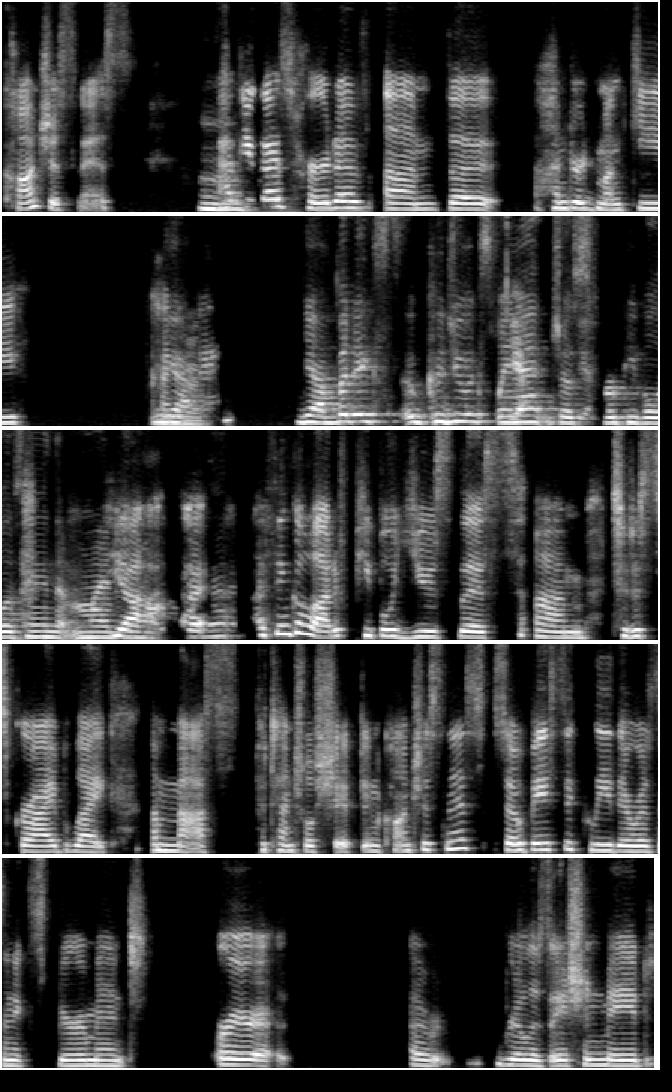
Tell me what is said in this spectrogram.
consciousness. Mm-hmm. Have you guys heard of um the hundred monkey kind yeah. of thing? Yeah, but ex- could you explain yeah. it just yeah. for people listening that might? Yeah, I, I, think a lot of people use this um, to describe like a mass potential shift in consciousness. So basically, there was an experiment or a realization made,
